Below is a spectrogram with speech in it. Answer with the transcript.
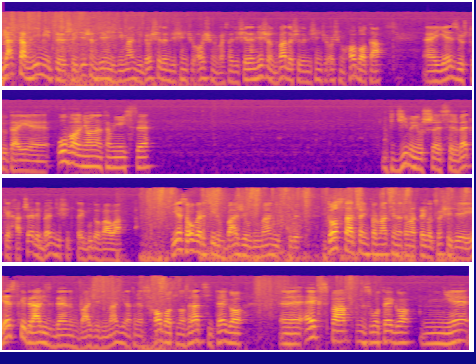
Jak tam limit e, 69 dimagi do 78, w zasadzie 72 do 78 Hobota e, jest już tutaj e, uwolnione to miejsce. Widzimy już e, sylwetkę Hatchery, będzie się tutaj budowała. Jest Overseer w bazie u Limagi, który dostarcza informacje na temat tego, co się dzieje. Jest Hydralisk Den w bazie Limagi, natomiast Hobot, no z racji tego e, expa złotego nie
